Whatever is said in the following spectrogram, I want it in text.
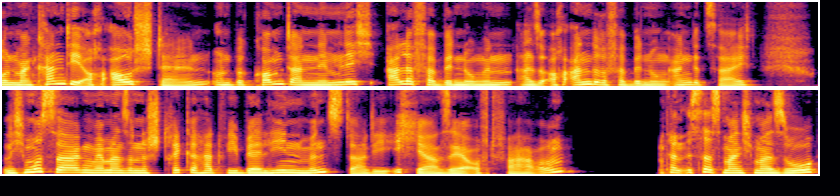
Und man kann die auch ausstellen und bekommt dann nämlich alle Verbindungen, also auch andere Verbindungen angezeigt. Und ich muss sagen, wenn man so eine Strecke hat wie Berlin-Münster, die ich ja sehr oft fahre, dann ist das manchmal so,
